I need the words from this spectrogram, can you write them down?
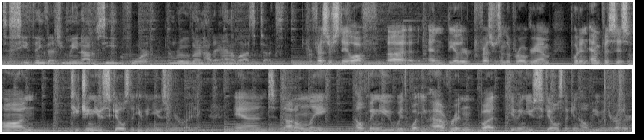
to see things that you may not have seen before and really learn how to analyze the text. Professor Staloff uh, and the other professors in the program put an emphasis on teaching you skills that you can use in your writing and not only helping you with what you have written, but giving you skills that can help you in your other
